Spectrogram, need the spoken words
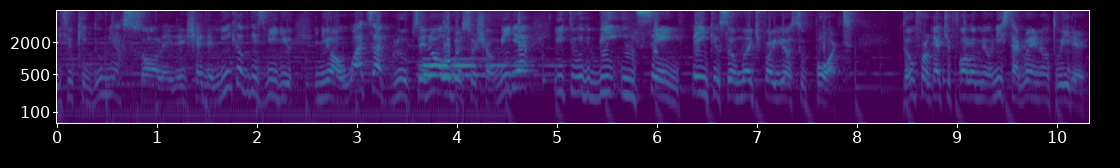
If you can do me a solid and share the link of this video in your WhatsApp groups and all over social media, it would be insane. Thank you so much for your support. Don't forget to follow me on Instagram and on Twitter.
